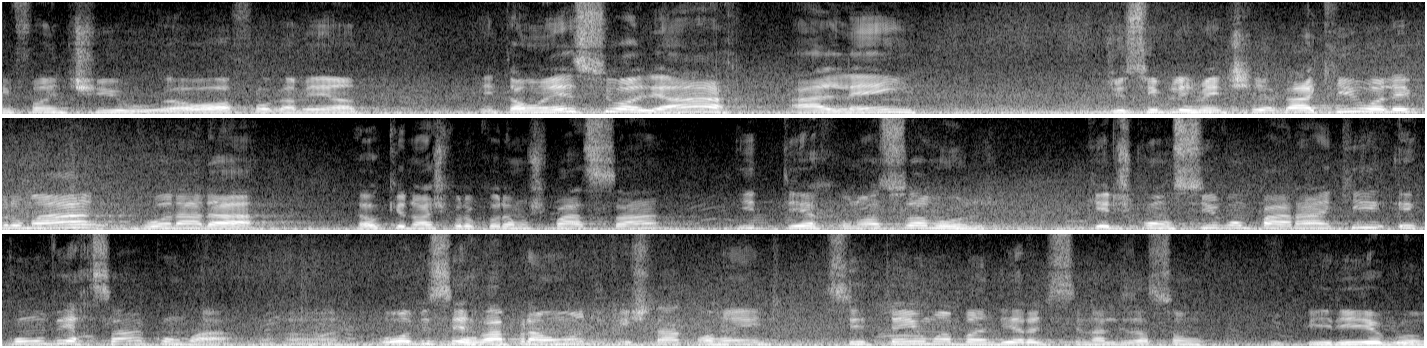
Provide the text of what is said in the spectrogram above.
infantil, é o afogamento. Então esse olhar além de simplesmente chegar aqui, olhei para o mar, vou nadar. É o que nós procuramos passar e ter com nossos alunos. Que eles consigam parar aqui e conversar com o mar. Uhum. Observar para onde que está a corrente, se tem uma bandeira de sinalização de perigo.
